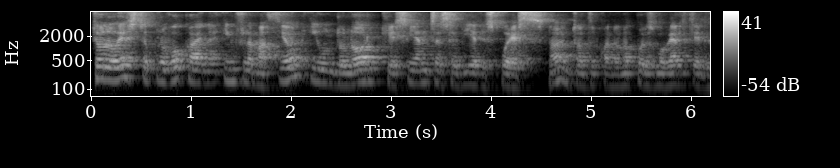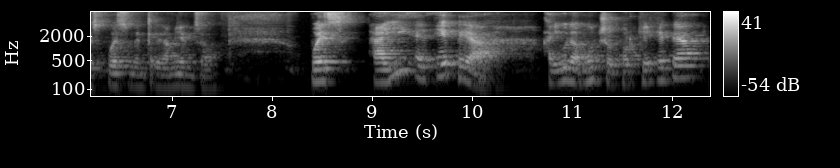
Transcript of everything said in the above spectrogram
todo esto provoca una inflamación y un dolor que sientes el día después, ¿no? Entonces, cuando no puedes moverte después de un entrenamiento. Pues ahí el EPA ayuda mucho porque EPA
